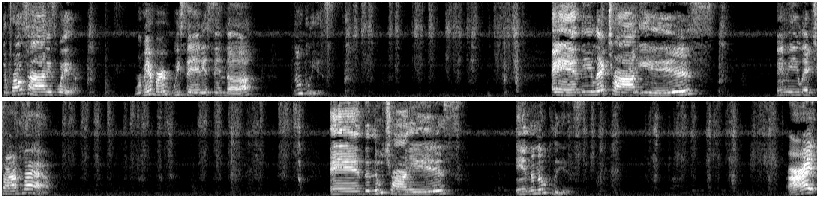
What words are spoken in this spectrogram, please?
The proton is where? Remember, we said it's in the nucleus. And the electron is in the electron cloud. And the neutron is in the nucleus. All right,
